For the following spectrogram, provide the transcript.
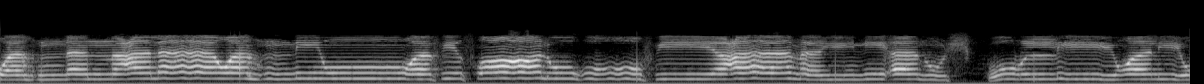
وهنا على وهن وفصاله في عامين أنشكر لي ولوالديك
